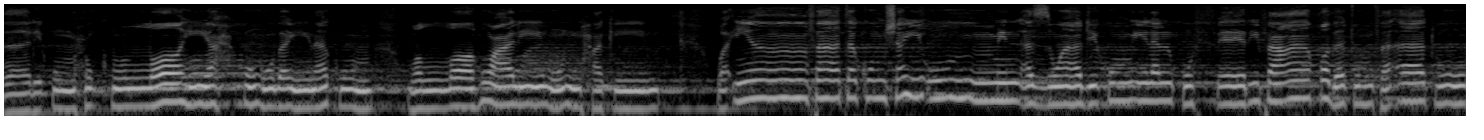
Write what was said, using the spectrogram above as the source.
ذلكم حكم الله يحكم بينكم والله عليم حكيم. وإن فاتكم شيء من أزواجكم إلى الكفار فعاقبتم فآتوا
